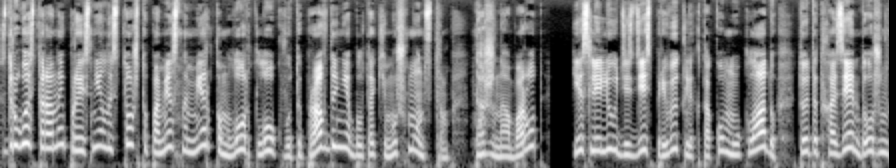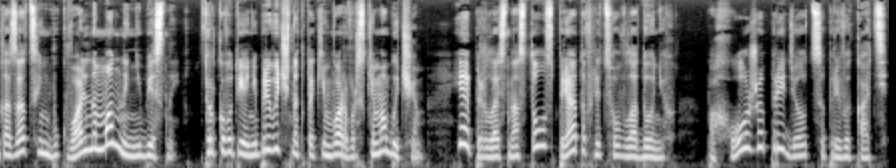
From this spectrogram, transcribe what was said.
С другой стороны, прояснилось то, что по местным меркам лорд Локвуд и правда не был таким уж монстром. Даже наоборот, если люди здесь привыкли к такому укладу, то этот хозяин должен казаться им буквально манной небесной. Только вот я непривычна к таким варварским обычаям. Я оперлась на стол, спрятав лицо в ладонях. Похоже, придется привыкать.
